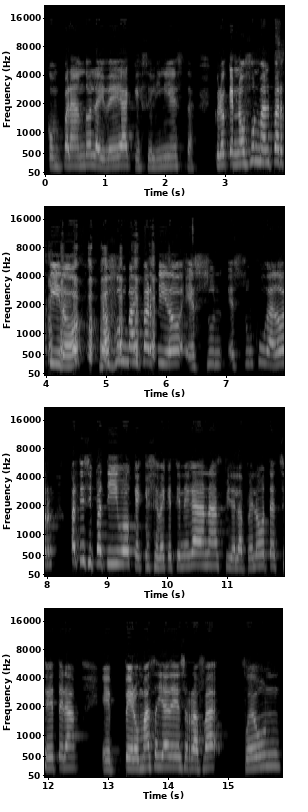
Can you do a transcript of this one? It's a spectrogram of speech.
comprando la idea que es el Iniesta. Creo que no fue un mal partido, no fue un mal partido, es un, es un jugador participativo, que, que se ve que tiene ganas, pide la pelota, etcétera. Eh, pero más allá de eso, Rafa, fue un,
